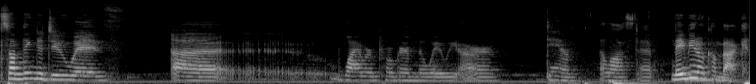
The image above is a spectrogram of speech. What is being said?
something to do with uh, why we're programmed the way we are. Damn, I lost it. Maybe it'll come back.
